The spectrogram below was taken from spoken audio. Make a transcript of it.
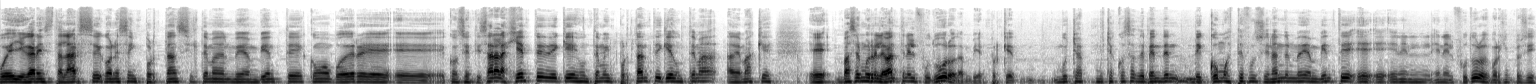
puede llegar a instalarse con esa importancia el tema del medio ambiente? ¿Cómo poder eh, eh, concientizar a la gente de que es un tema importante y que es un tema, además, que eh, va a ser muy relevante en el futuro también? Porque muchas muchas cosas dependen de cómo esté funcionando el medio ambiente en el, en el futuro. Por ejemplo, si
